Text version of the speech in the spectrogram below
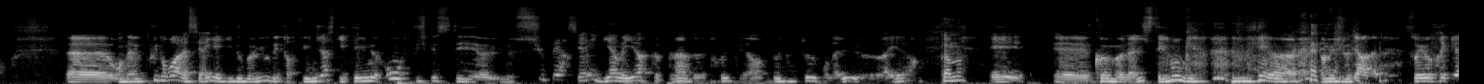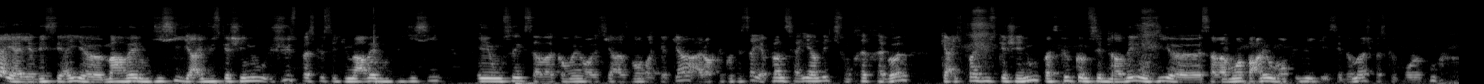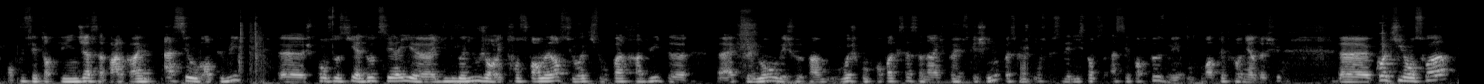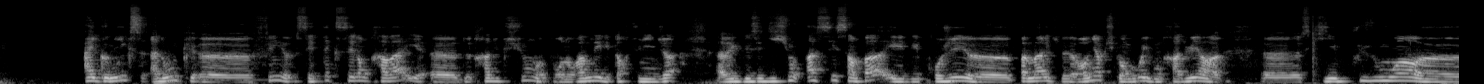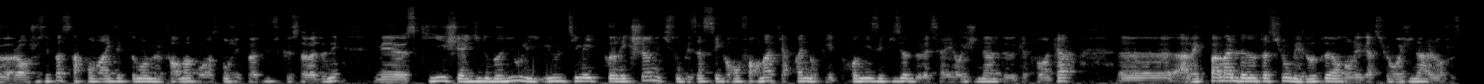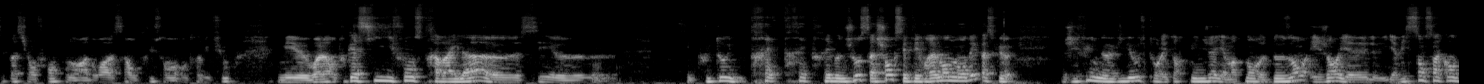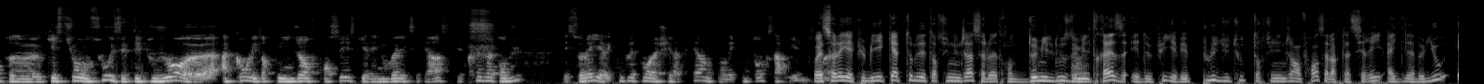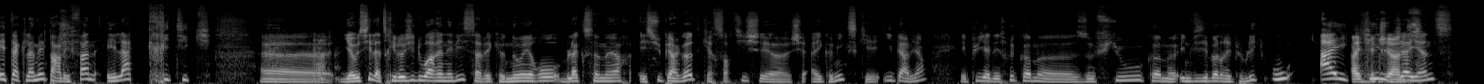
Euh, on n'avait plus droit à la série IDW des Tortues Ninja, ce qui était une honte, puisque c'était euh, une super série, bien meilleure que plein de trucs un peu douteux qu'on a eu euh, ailleurs. Comme? Et, et comme la liste est longue, mais, euh, non, mais je veux dire, soyons très clairs, il y, y a des séries Marvel ou DC qui arrivent jusqu'à chez nous juste parce que c'est du Marvel ou du DC et on sait que ça va quand même réussir à se vendre à quelqu'un, alors qu'à côté de ça, il y a plein de séries indées qui sont très très bonnes qui n'arrivent pas jusqu'à chez nous parce que comme c'est de l'indé, on dit euh, ça va moins parler au grand public et c'est dommage parce que pour le coup, en plus les Tortues Ninja, ça parle quand même assez au grand public. Euh, je pense aussi à d'autres séries euh, IDW, genre les Transformers, tu vois, qui sont pas traduites euh, actuellement ou des moi, je comprends pas que ça, ça n'arrive pas jusqu'à chez nous parce que je pense que c'est des licences assez porteuses, mais on pourra peut-être revenir dessus. Euh, quoi qu'il en soit, iComics a donc euh, fait cet excellent travail euh, de traduction pour nous ramener les Tortues Ninja avec des éditions assez sympas et des projets euh, pas mal qui doivent revenir, puisqu'en gros, ils vont traduire euh, ce qui est plus ou moins. euh, alors, je sais pas si ça reprendra exactement le même format pour l'instant, j'ai pas vu ce que ça va donner, mais euh, ce qui est chez IDW, les Ultimate Collection, qui sont des assez grands formats qui reprennent donc les premiers épisodes de la série originale de 84. Euh, avec pas mal d'annotations des auteurs dans les versions originales. Alors, je ne sais pas si en France on aura droit à ça en plus en, traduction, mais euh, voilà. En tout cas, s'ils font ce travail-là, euh, c'est c'est plutôt une très très très bonne chose, sachant que c'était vraiment demandé parce que j'ai fait une vidéo sur les Tortues Ninja il y a maintenant deux ans et genre il y avait, il y avait 150 euh, questions en dessous et c'était toujours à quand les Tortues Ninja en français, est-ce qu'il y a des nouvelles, etc. C'était très attendu. Et Soleil avait complètement lâché l'affaire, donc on est content que ça revienne. Ouais, Voilà. Soleil a publié 4 tomes des Tortues Ninja, ça doit être en 2012-2013, et depuis, il n'y avait plus du tout de Tortues Ninja en France, alors que la série IDW est acclamée par les fans et la critique. Euh, Il y a aussi la trilogie de Warren Ellis avec No Hero, Black Summer et Super God qui est ressorti chez, euh, chez iComics, qui est hyper bien. Et puis il y a des trucs comme euh, The Few, comme Invisible Republic ou I I Kill Kill Giants. Giants.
